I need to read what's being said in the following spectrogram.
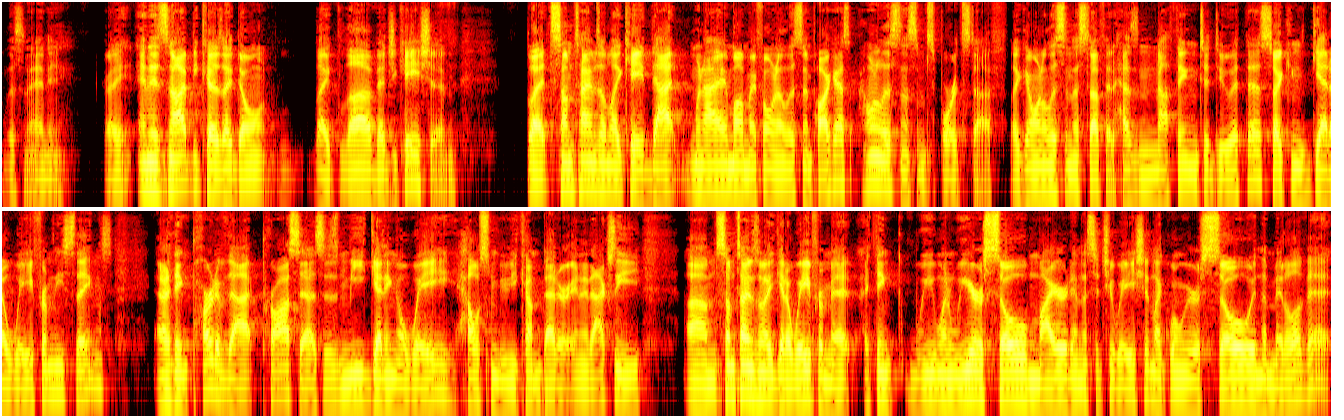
listen to any." Right? And it's not because I don't like love education, but sometimes I'm like, "Hey, that when I am on my phone and I listen to podcasts, I want to listen to some sports stuff. Like I want to listen to stuff that has nothing to do with this, so I can get away from these things." And I think part of that process is me getting away helps me become better. And it actually, um, sometimes when I get away from it, I think we, when we are so mired in a situation, like when we are so in the middle of it,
